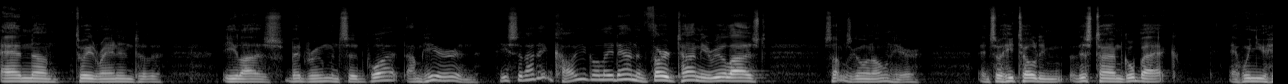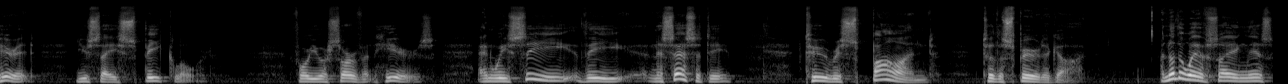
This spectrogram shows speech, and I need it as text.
And um, so he ran into the Eli's bedroom and said, What? I'm here. And he said, I didn't call you. Go lay down. And third time he realized something's going on here. And so he told him, This time go back, and when you hear it, you say, Speak, Lord, for your servant hears. And we see the necessity to respond to the Spirit of God. Another way of saying this,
